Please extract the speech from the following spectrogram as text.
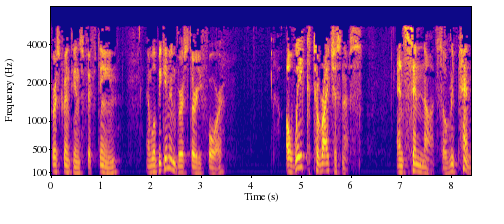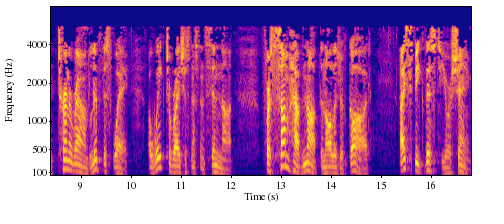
1 Corinthians 15, and we'll begin in verse 34. Awake to righteousness and sin not. So repent, turn around, live this way. Awake to righteousness and sin not. For some have not the knowledge of God. I speak this to your shame.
